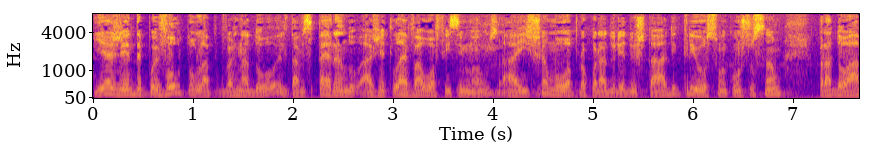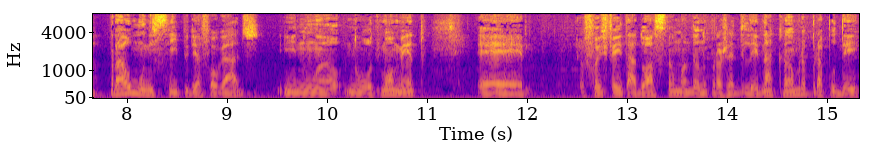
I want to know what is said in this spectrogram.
E a gente depois voltou lá para o governador, ele estava esperando a gente levar o ofício em mãos, aí chamou a Procuradoria do Estado e criou-se uma construção para doar para o município de Afogados. E numa, no outro momento, é, foi feita a doação, mandando o projeto de lei na Câmara para poder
